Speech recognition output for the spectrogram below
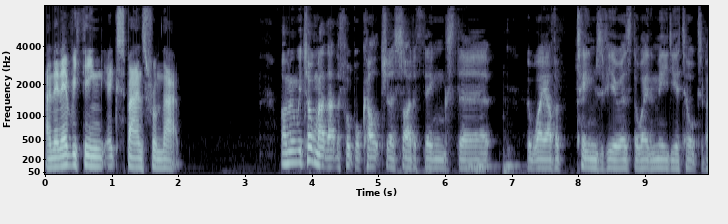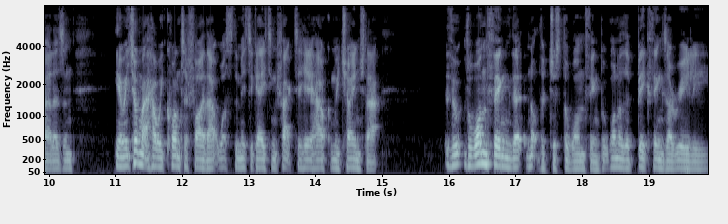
and then everything expands from that. I mean, we're talking about that the football culture side of things, the the way other teams view us, the way the media talks about us, and you know, we talk about how we quantify that. What's the mitigating factor here? How can we change that? The the one thing that not the, just the one thing, but one of the big things I really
